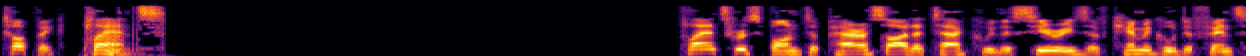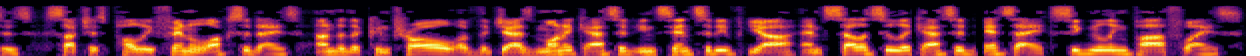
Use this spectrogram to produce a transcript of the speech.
Topic: Plants. Plants respond to parasite attack with a series of chemical defenses, such as polyphenol oxidase, under the control of the jasmonic acid insensitive and salicylic acid SA signaling pathways.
